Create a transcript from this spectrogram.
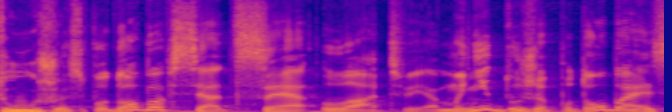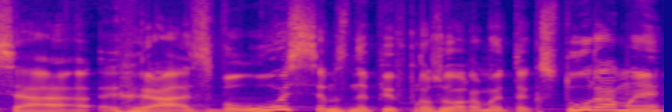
дуже сподобався, це Латвія. Мені дуже подобається гра з волоссям, з напівпрозорими текстурами.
